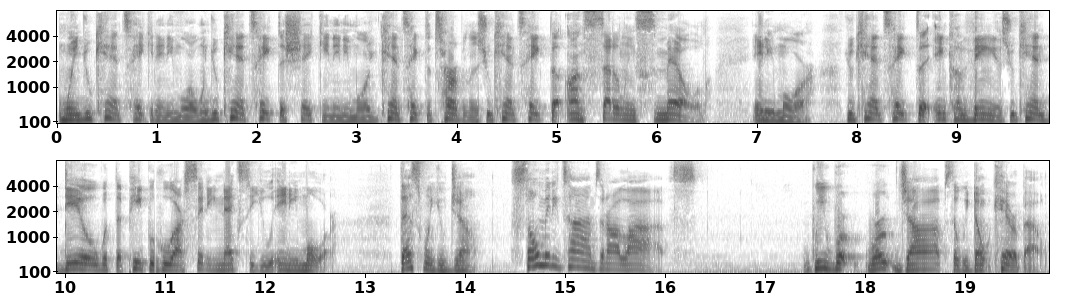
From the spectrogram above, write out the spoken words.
when you can't take it anymore, when you can't take the shaking anymore, you can't take the turbulence, you can't take the unsettling smell anymore. You can't take the inconvenience. You can't deal with the people who are sitting next to you anymore. That's when you jump. So many times in our lives, we work, work jobs that we don't care about.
